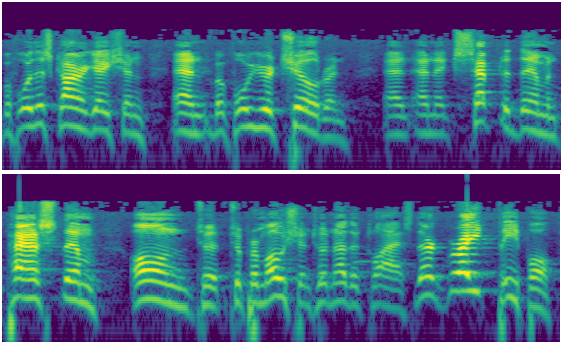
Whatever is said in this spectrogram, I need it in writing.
before this congregation and before your children and, and accepted them and passed them on to, to promotion to another class. They're great people,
